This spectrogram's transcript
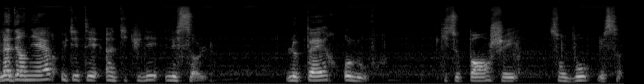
La dernière eût été intitulée Les Sols. Le père au Louvre, qui se penche et sont beaux les sols.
